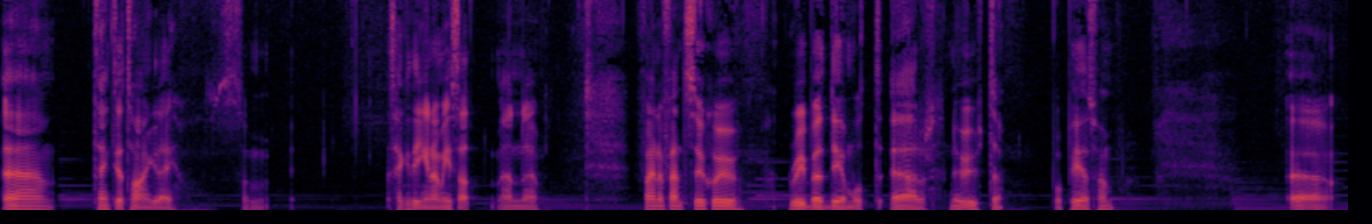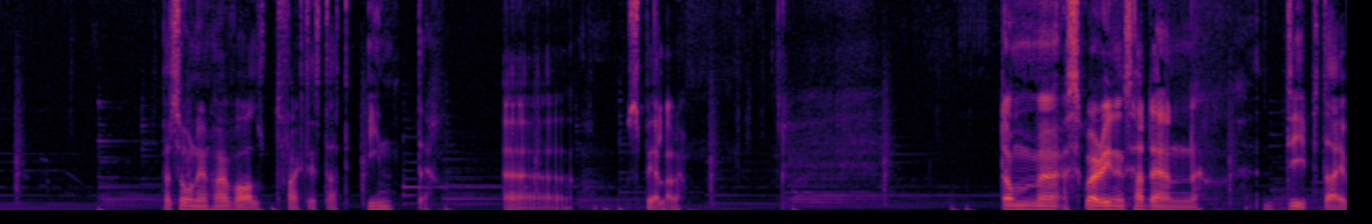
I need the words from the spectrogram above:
eh, tänkte jag ta en grej som säkert ingen har missat, men eh, Final Fantasy 7 Rebirth-demot är nu ute på PS5. Eh, personligen har jag valt faktiskt att inte eh, spela det de, eh, Square Enix hade en deep dive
